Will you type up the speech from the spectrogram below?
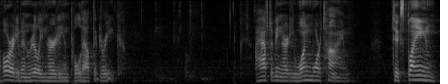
I've already been really nerdy and pulled out the Greek. I have to be nerdy one more time to explain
